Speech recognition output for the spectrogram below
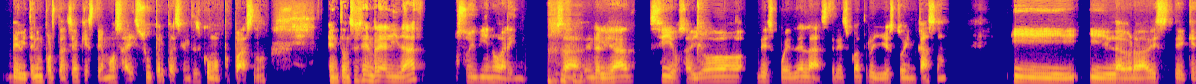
de vital importancia que estemos ahí súper presentes como papás, ¿no? Entonces, en realidad, soy bien hogareño. O sea, en realidad, sí, o sea, yo después de las 3, 4 yo estoy en casa y, y la verdad es este, que,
